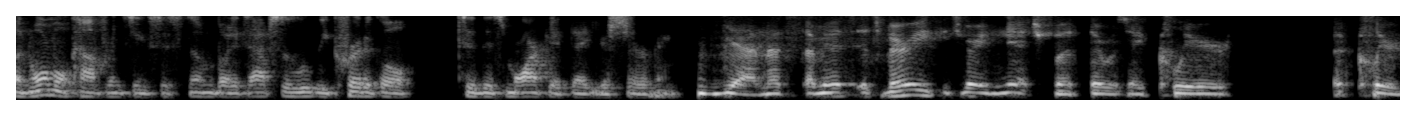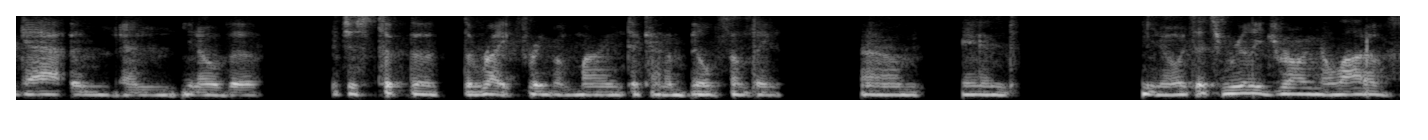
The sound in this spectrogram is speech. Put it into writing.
a normal conferencing system, but it's absolutely critical to this market that you're serving. Yeah, and that's I mean it's it's very it's very niche, but there was a clear a clear gap and and you know the it just took the the right frame of mind to kind of build something um, and you know it's it's really drawing a lot of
